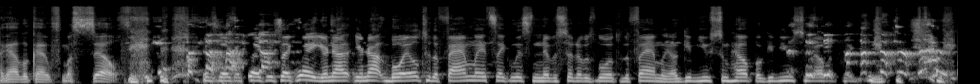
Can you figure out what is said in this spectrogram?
I gotta look out for myself. it's like it's like it's like wait, you're not you're not loyal to the family. It's like listen, never said I was loyal to the family. I'll give you some help. I'll give you some help. Like,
